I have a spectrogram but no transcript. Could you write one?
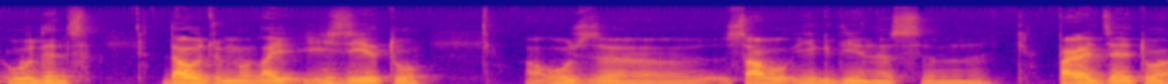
ūdens daudzumu, lai izietu uz savu ikdienas paredzēto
